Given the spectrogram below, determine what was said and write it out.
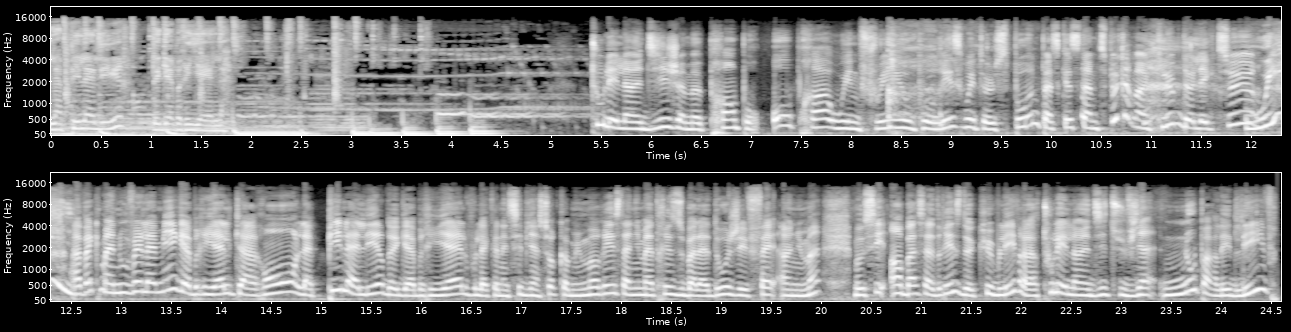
La pile à lire de Gabriel. tous les lundis, je me prends pour Oprah Winfrey ou pour Reese Witherspoon parce que c'est un petit peu comme un club de lecture. Oui. Avec ma nouvelle amie Gabrielle Caron, la pile à lire de Gabrielle. Vous la connaissez bien sûr comme humoriste, animatrice du balado J'ai fait un humain, mais aussi ambassadrice de Cube Livre. Alors tous les lundis, tu viens nous parler de livres.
